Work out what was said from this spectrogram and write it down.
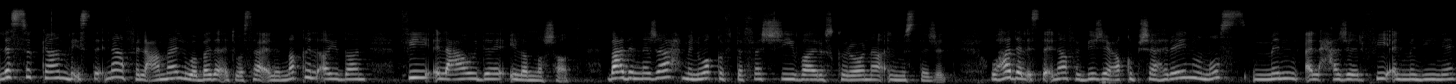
للسكان باستئناف العمل وبدأت وسائل النقل أيضا في العودة إلى النشاط. بعد النجاح من وقف تفشي فيروس كورونا المستجد. وهذا الاستئناف بيجي عقب شهرين ونص من الحجر في المدينة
